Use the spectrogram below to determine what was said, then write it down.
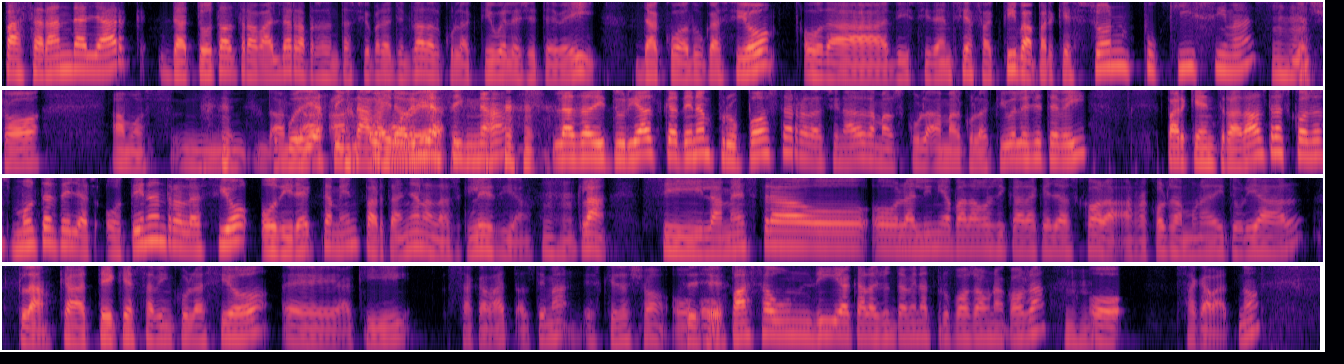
passaran de llarg de tot el treball de representació, per exemple, del col·lectiu LGTBI, de coeducació o de dissidència efectiva, perquè són poquíssimes, Mhm. i això vamos, mm, Ho podria signar ho gairebé, podria signar, les editorials que tenen propostes relacionades amb, els, amb el col·lectiu LGTBI perquè, entre d'altres coses, moltes d'elles o tenen relació o directament pertanyen a l'Església. Uh -huh. Clar, si la mestra o, o la línia pedagògica d'aquella escola es recolza en una editorial Clar. que té aquesta vinculació, eh, aquí s'ha acabat. El tema és que és això. O, Sí, sí. o passa un dia que l'Ajuntament et proposa una cosa Uh -huh. o s'ha acabat, no?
